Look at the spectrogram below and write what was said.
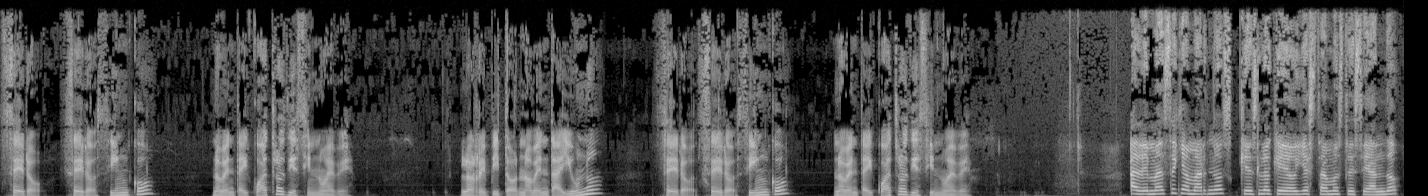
005 94 19. Lo repito, 91 005 94 19. Además de llamarnos, que es lo que hoy estamos deseando,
